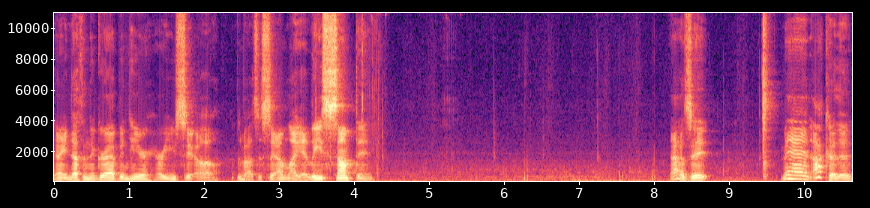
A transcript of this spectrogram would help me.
There ain't nothing to grab in here. Are you serious? Oh, I was about to say, I'm like, at least something. That was it. Man, I could have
